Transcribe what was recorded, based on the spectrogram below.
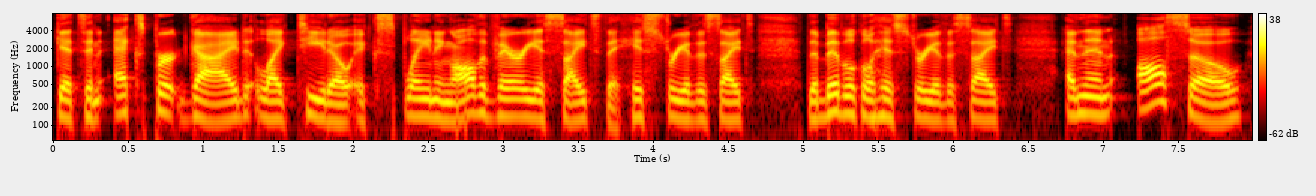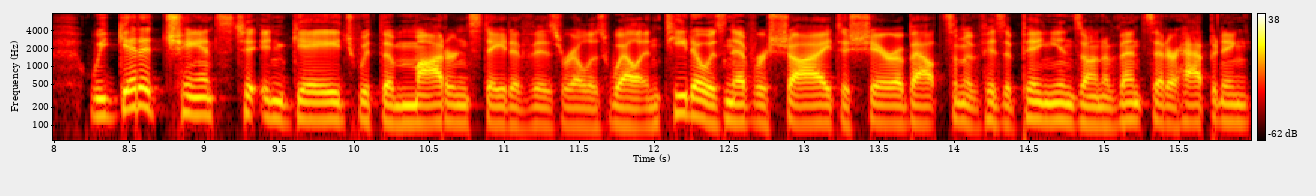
gets an expert guide like Tito explaining all the various sites, the history of the sites, the biblical history of the sites, and then also we get a chance to engage with the modern state of Israel as well. And Tito is never shy to share about some of his opinions on events that are happening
